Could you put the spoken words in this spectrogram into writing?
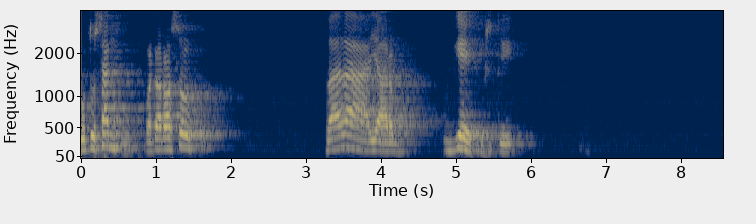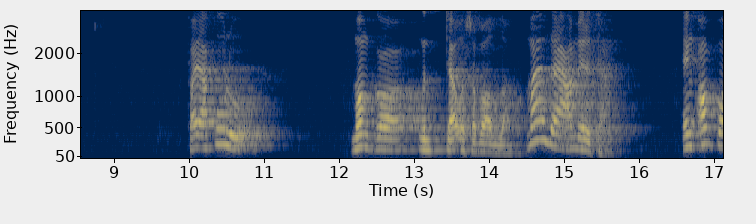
utusanku, kepada rasulku? Bala ya Rabb, nggih Gusti. Fayaqulu mongko ngedau sapa Allah. Maza amilta? Ing apa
